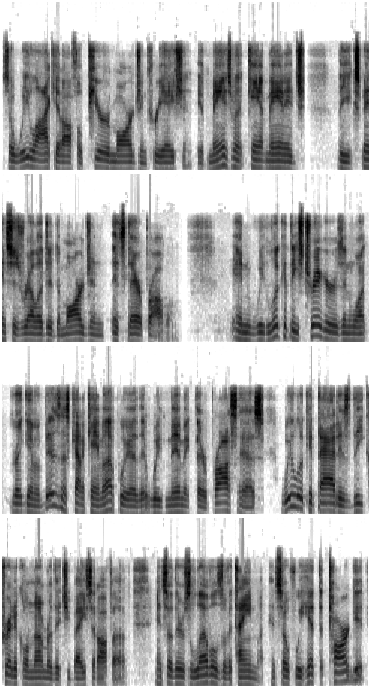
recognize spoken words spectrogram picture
So we like it off of pure margin creation. If management can't manage the expenses relative to margin, it's their problem. And we look at these triggers and what Great Game of Business kind of came up with that we've mimicked their process. We look at that as the critical number that you base it off of. And so there's levels of attainment. And so if we hit the target,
